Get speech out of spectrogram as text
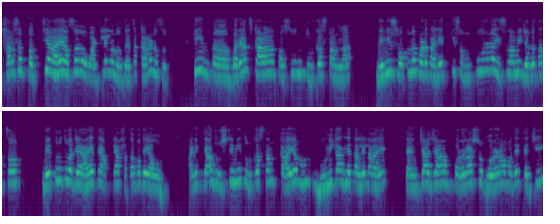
फारसं तथ्य आहे असं वाटलेलं नव्हतं. याचं कारण असं की बऱ्याच काळापासून तुर्कस्तानला नेहमी स्वप्न पडत आहेत की संपूर्ण इस्लामी जगताचं नेतृत्व जे आहे ते आपल्या हातामध्ये येऊन आणि त्या दृष्टीने तुर्कस्तान कायम भूमिका घेत आलेला आहे. त्यांच्या ज्या परराष्ट्र धोरणामध्ये त्याची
